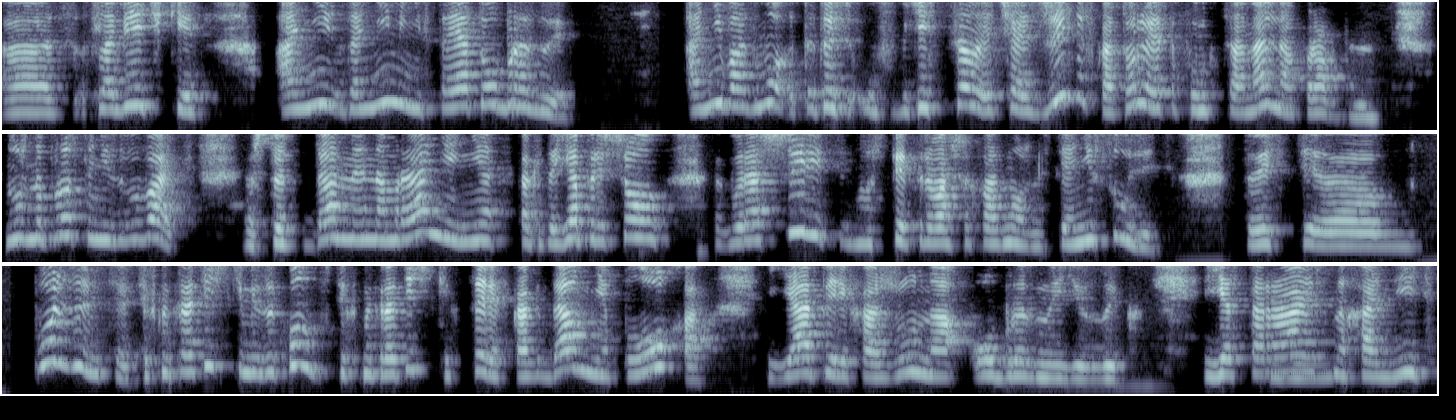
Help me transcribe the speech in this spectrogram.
э, словечки, они, за ними не стоят образы они возможно, то есть есть целая часть жизни, в которой это функционально оправдано. Нужно просто не забывать, что данное нам ранее не как это я пришел как бы расширить спектр ваших возможностей, а не сузить. То есть пользуемся технократическим языком в технократических целях. Когда мне плохо, я перехожу на образный язык. Я стараюсь mm-hmm. находить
